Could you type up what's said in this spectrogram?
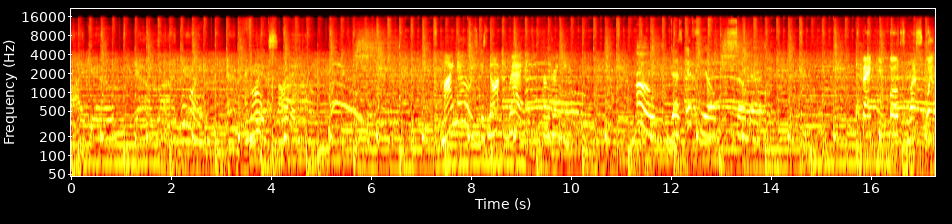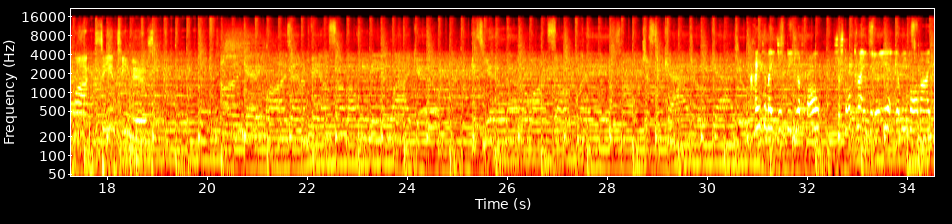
Am I excited? My nose is not red from drinking. Oh, does it feel so good? Thank you, folks. Les Whitlock, CNT News. I think it might just be your fault, so stop trying to get out of it, you wee ball bag.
